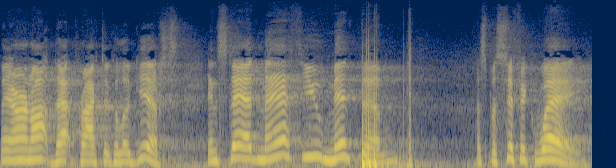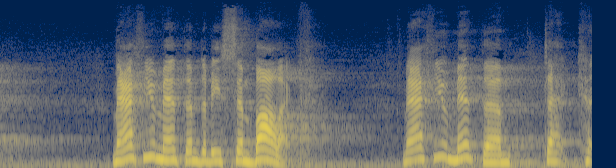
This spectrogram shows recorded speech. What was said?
they are not that practical of gifts. Instead, Matthew meant them a specific way. Matthew meant them to be symbolic. Matthew meant them to c-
